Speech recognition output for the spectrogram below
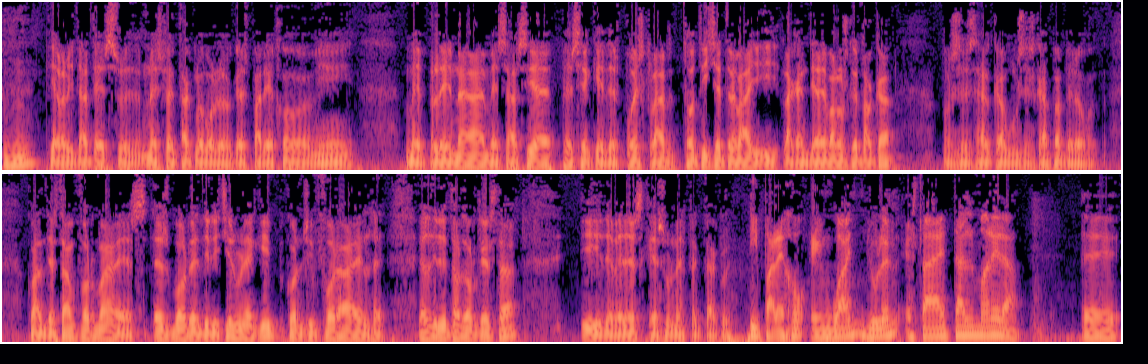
Mhm. que la veritat és un espectacle veure el que és Parejo, a mi me plena, me sàcia, pese que després, clar, tot i aquest treball i la quantitat de valors que toca, pues és cert que algú s'escapa, però quan està en forma és, és veure dirigir un equip com si fora el, el director d'orquestra i de veres que és un espectacle. I Parejo, en guany, Julen, està de tal manera eh,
